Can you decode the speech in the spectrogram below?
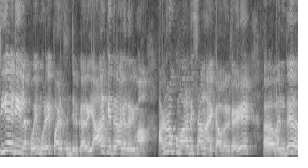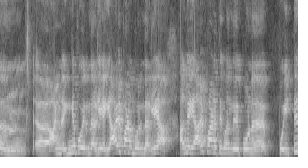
சிஐடியில் போய் முறைப்பாடு செஞ்சுருக்காரு. யாருக்கு எதிராக தெரியுமா? அனுரகுமார் திசாநாயக் அவர்கள் வந்து அண்ண இங்கே போயிருந்தார் இல்லையா? யாழ்ப்பாணம் போயிருந்தார் இல்லையா? அங்கே யாழ்ப்பாணத்துக்கு வந்து போன போயிட்டு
